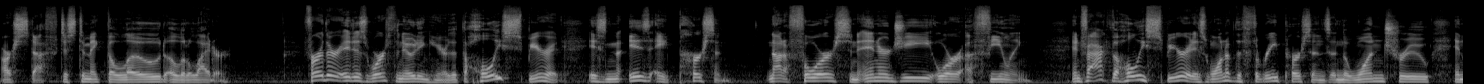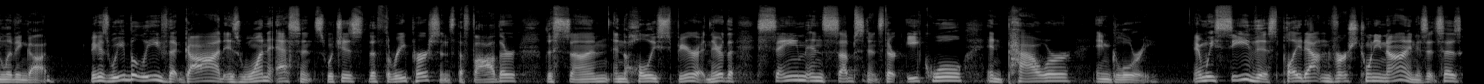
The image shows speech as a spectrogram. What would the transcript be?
our stuff, just to make the load a little lighter. Further, it is worth noting here that the Holy Spirit is, is a person, not a force, an energy, or a feeling. In fact, the Holy Spirit is one of the three persons in the one true and living God because we believe that God is one essence, which is the three persons the Father, the Son, and the Holy Spirit. And they're the same in substance, they're equal in power and glory. And we see this played out in verse 29 as it says,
